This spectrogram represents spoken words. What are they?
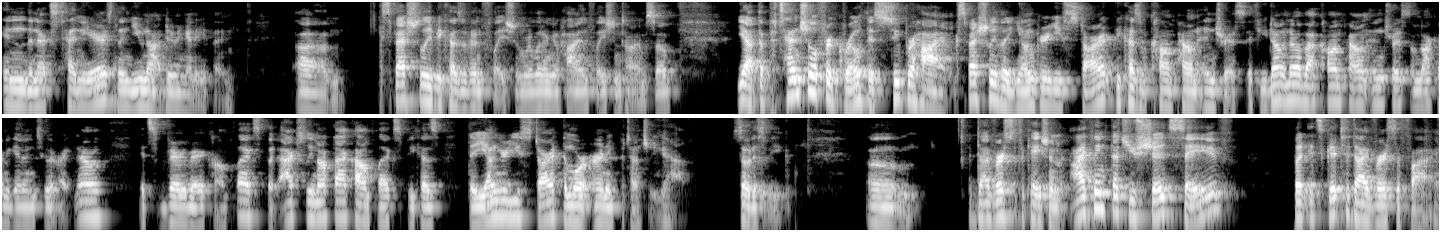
in the next 10 years than you not doing anything. Um, especially because of inflation. We're living in high inflation times. So, yeah, the potential for growth is super high, especially the younger you start because of compound interest. If you don't know about compound interest, I'm not going to get into it right now. It's very, very complex, but actually not that complex because the younger you start, the more earning potential you have, so to speak. Um, diversification. I think that you should save, but it's good to diversify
